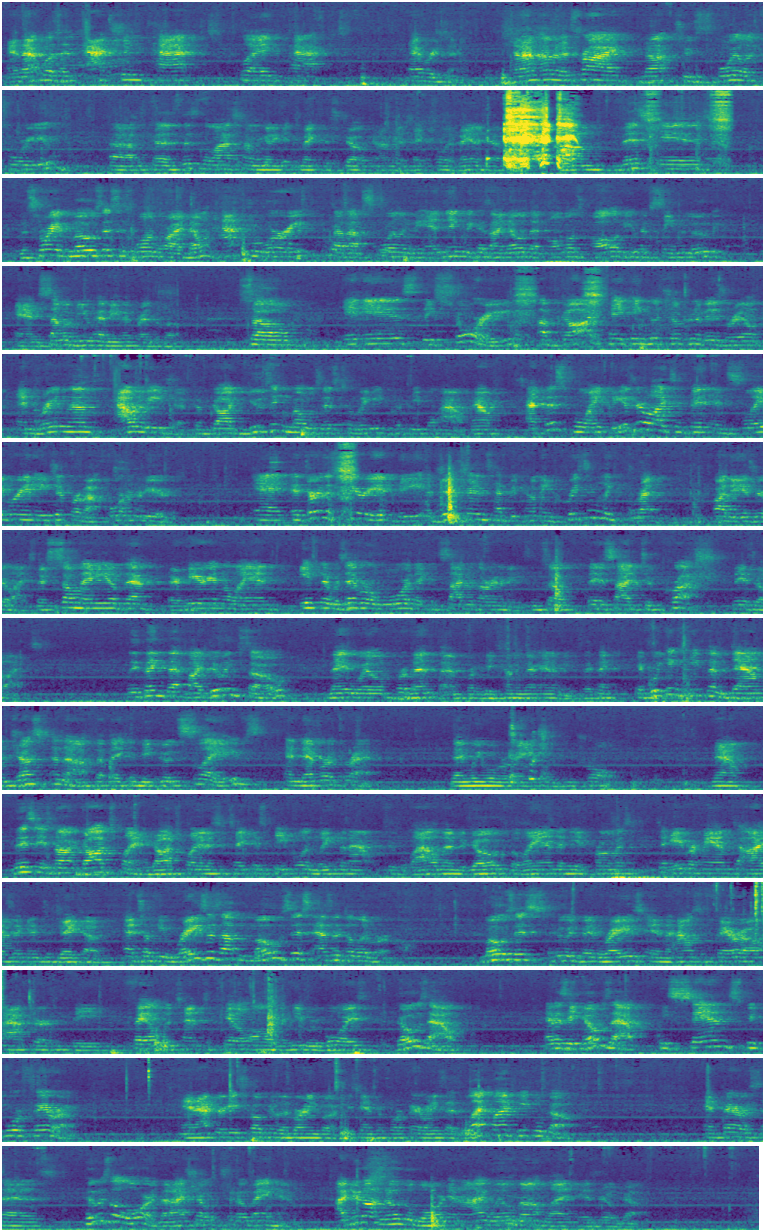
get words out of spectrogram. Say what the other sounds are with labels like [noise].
and that was an action-packed, plague-packed everything. And I'm, I'm going to try not to spoil it for you uh, because this is the last time I'm going to get to make this joke, and I'm going to take full advantage of it. Um, this is the story of Moses is one where I don't have to worry about spoiling the ending because I know that almost all of you have seen the movie, and some of you have even read the book. So it is the story of God taking the children of Israel and bringing them out of Egypt, of God using Moses to lead the people out. Now, at this point, the Israelites have been in slavery in Egypt for about 400 years. And, and during this period, the Egyptians had become increasingly threatened by the Israelites. There's so many of them. They're here in the land. If there was ever a war, they could side with our enemies. And so they decide to crush the Israelites. They think that by doing so, they will prevent them from becoming their enemies. They think if we can keep them down just enough that they can be good slaves and never a threat, then we will remain in control. Now, this is not God's plan. God's plan is to take his people and lead them out, to allow them to go to the land that he had promised to Abraham, to Isaac, and to Jacob. And so he raises up Moses as a deliverer. Moses, who had been raised in the house of Pharaoh after the failed attempt to kill all of the Hebrew boys, goes out. And as he goes out, he stands before Pharaoh. And after he's spoken to the burning bush, he stands before Pharaoh and he says, Let my people go. And Pharaoh says, Who is the Lord that I should obey him? I do not know the Lord, and I will not let Israel go.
